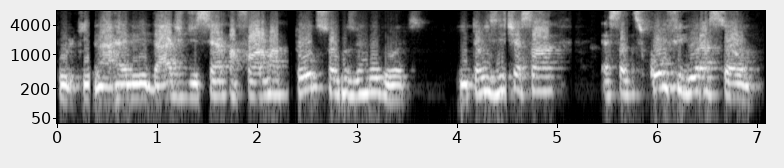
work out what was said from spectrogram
porque, na realidade, de certa forma, todos somos vendedores. Então, existe essa, essa desconfiguração.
